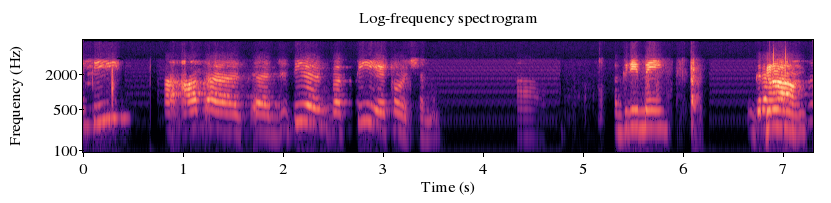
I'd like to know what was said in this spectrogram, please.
इति द्वितीयविभक्ति एकवचनम्। अग्रिमे। ग्रामः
